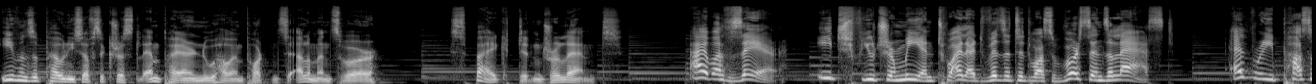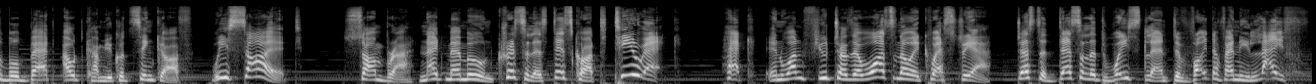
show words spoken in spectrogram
Even the ponies of the Crystal Empire knew how important the elements were. Spike didn't relent. I was there. Each future me and Twilight visited was worse than the last. Every possible bad outcome you could think of, we saw it. Sombra, Nightmare Moon, Chrysalis, Discord, T-Rex! Heck, in one future there was no Equestria, just a desolate wasteland devoid of any life.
